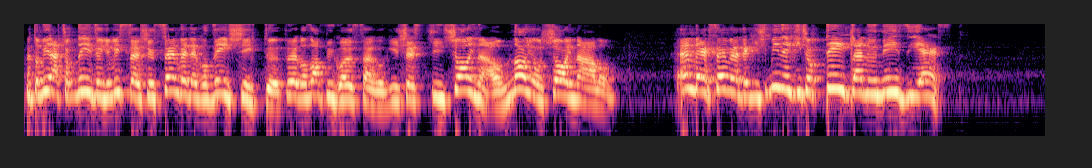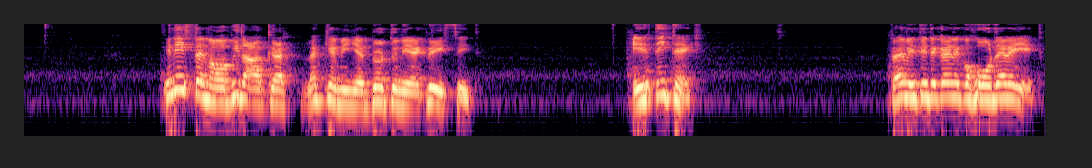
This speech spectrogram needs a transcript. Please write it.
Mert a világ csak nézi, hogy a visszaesők szenvednek az éjségtől, főleg az Afrika országok, és ezt én sajnálom, nagyon sajnálom. Emberek szenvednek, és mindenki csak tétlenül nézi ezt. Én néztem a világ legkeményebb börtönének részét. Értitek? Felmétitek ennek a hord erejét?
